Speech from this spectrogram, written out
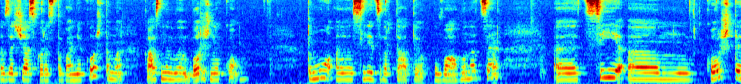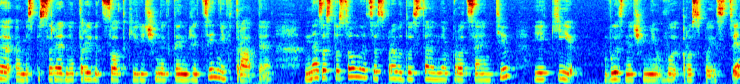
за час користування коштами, вказаними боржником. Тому е, слід звертати увагу на це. Е, Ці ем, кошти е, безпосередньо 3% річних та інфляційні втрати не застосовуються з приводу стягнення процентів, які визначені в розписці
